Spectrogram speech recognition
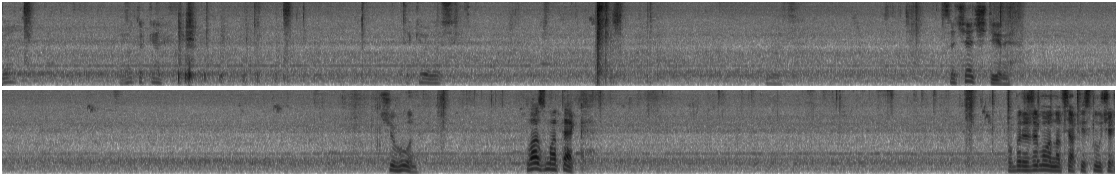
Ну, ну таке. Таке у нас. Це Ч4. Чугун. Плазматек. Побережемо на всякий случай.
